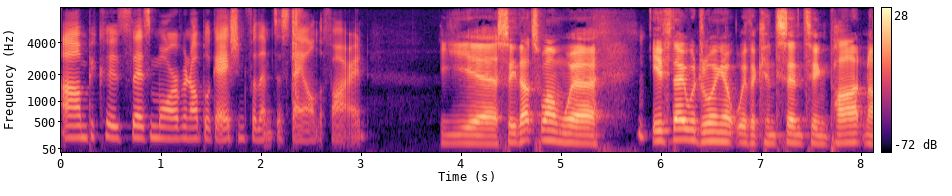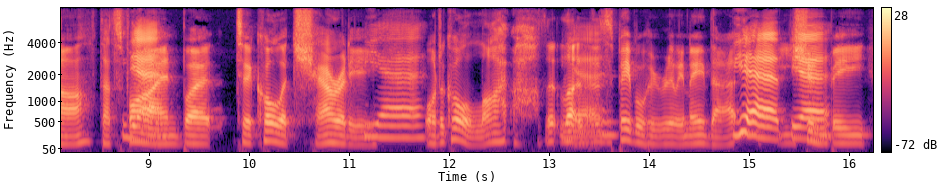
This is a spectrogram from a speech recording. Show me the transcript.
um, because there's more of an obligation for them to stay on the phone. Yeah, see, that's one where if they were doing it with a consenting partner, that's Yeah. fine. But to call it charity Yeah, or to call life, oh, like, Yeah. there's people who really need that. yeah, you yeah, shouldn't be.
